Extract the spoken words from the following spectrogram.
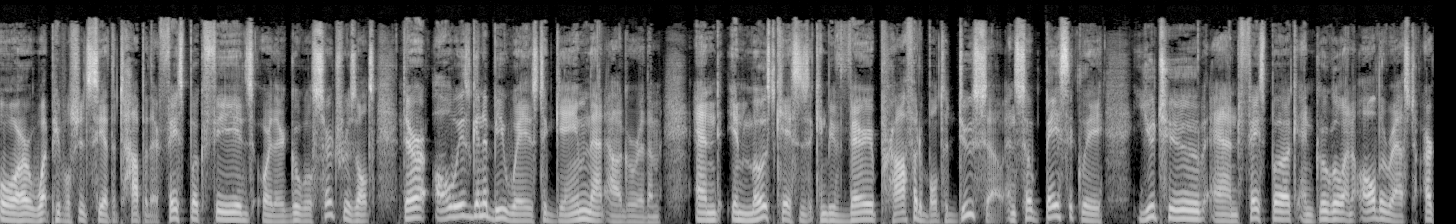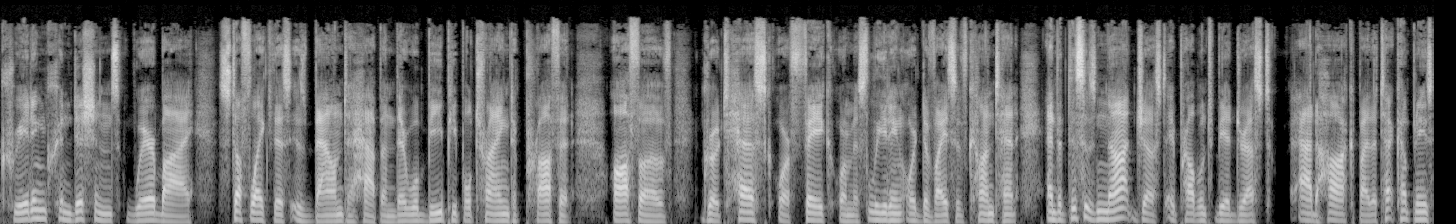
or what people should see at the top of their Facebook feeds or their Google search results, there are always going to be ways to game that algorithm. And in most cases, it can be very profitable to do so. And so basically, YouTube and Facebook and Google and all the rest are creating conditions conditions whereby stuff like this is bound to happen. There will be people trying to profit off of grotesque or fake or misleading or divisive content, and that this is not just a problem to be addressed ad hoc by the tech companies,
